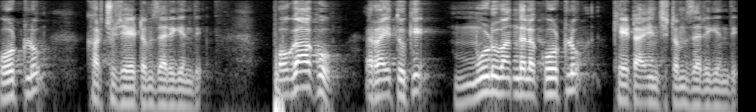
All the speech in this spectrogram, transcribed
కోట్లు ఖర్చు చేయటం జరిగింది. పొగాకు రైతుకి మూడు వందల కోట్లు కేటాయించటం జరిగింది.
